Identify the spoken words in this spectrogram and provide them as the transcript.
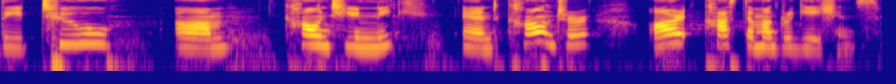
the two um, count unique and counter are custom aggregations.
